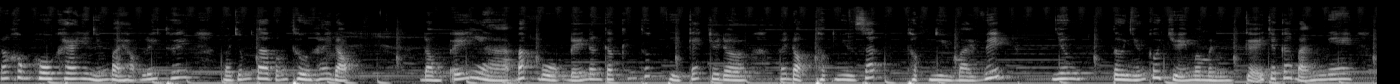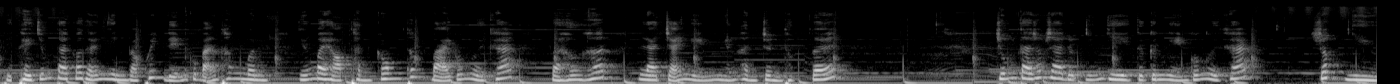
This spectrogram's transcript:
Nó không khô khan như những bài học lý thuyết mà chúng ta vẫn thường hay đọc đồng ý là bắt buộc để nâng cao kiến thức thì các trader phải đọc thật nhiều sách thật nhiều bài viết. Nhưng từ những câu chuyện mà mình kể cho các bạn nghe thì, thì chúng ta có thể nhìn vào khuyết điểm của bản thân mình những bài học thành công thất bại của người khác và hơn hết là trải nghiệm những hành trình thực tế. Chúng ta rút ra được những gì từ kinh nghiệm của người khác? Rất nhiều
